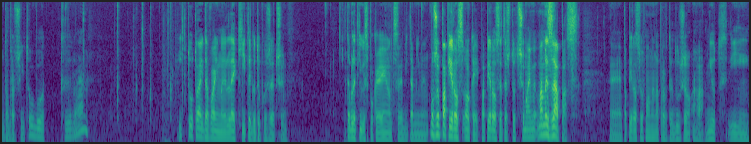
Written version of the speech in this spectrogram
Dobra, czyli to było tyle. I tutaj dawajmy leki, tego typu rzeczy. Tabletki uspokajające, witaminy. Może papierosy, okej, papierosy też tu trzymajmy. Mamy zapas. E, papierosów mamy naprawdę dużo. Aha, miód i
